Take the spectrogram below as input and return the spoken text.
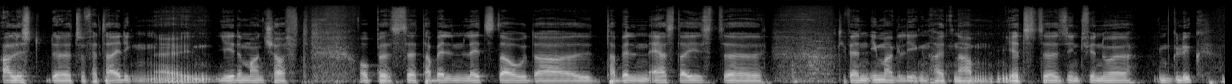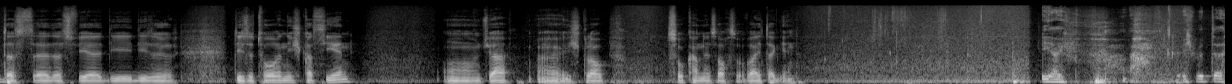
alles äh, zu verteidigen. jede Mannschaft, ob es Tabellenletzter oder Tabellenerster ist, die werden immer Gelegenheiten haben. Jetzt sind wir nur im Glück, dass, dass wir die, diese diese Tore nicht kassieren. Und ja, äh, ich glaube, so kann es auch so weitergehen. Ja, ich, ich würde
